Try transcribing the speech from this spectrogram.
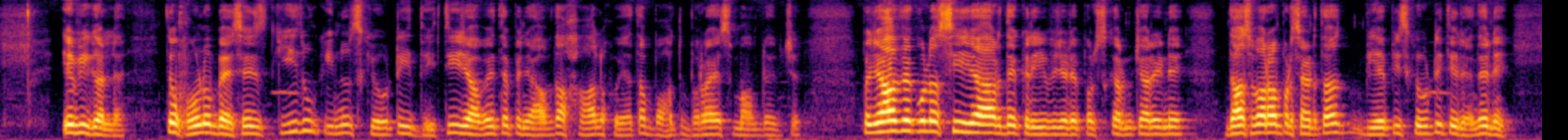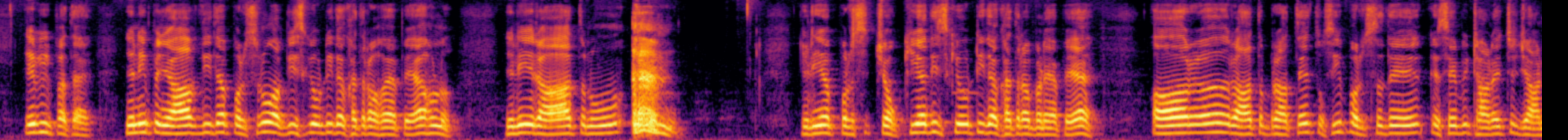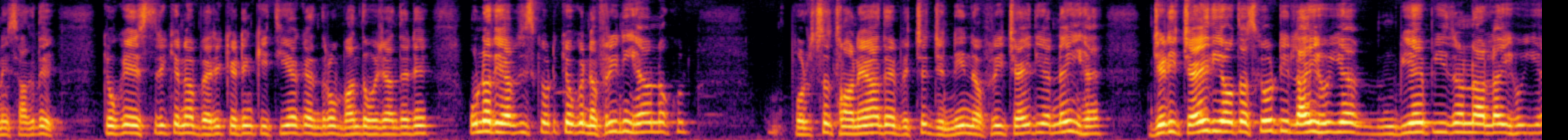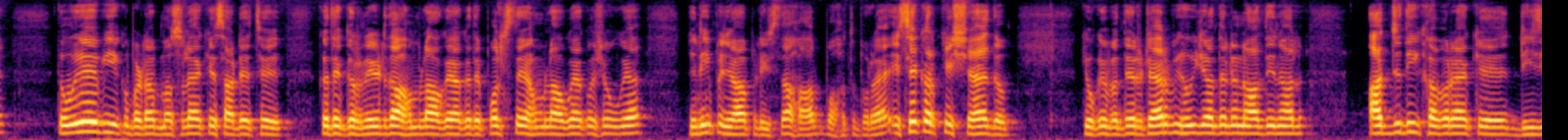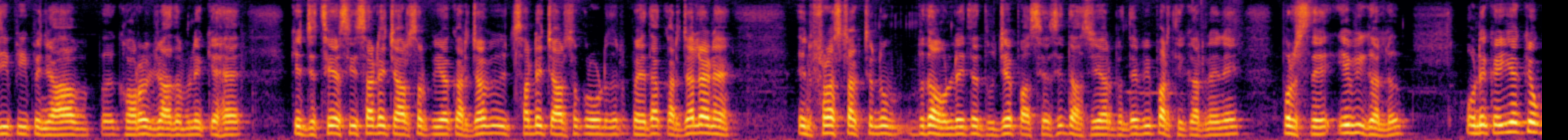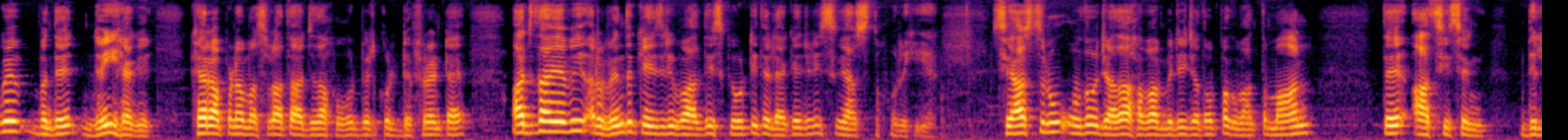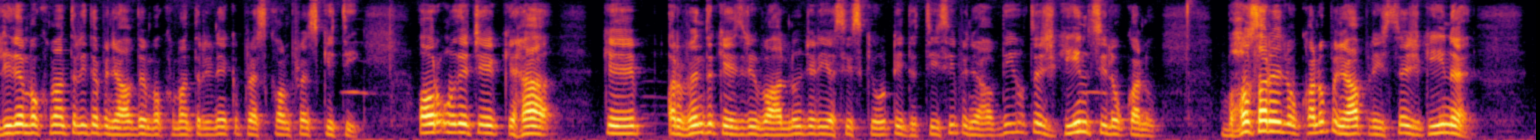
ਇਹ ਵੀ ਗੱਲ ਹੈ। ਤੇ ਹੁਣ ਵੈਸੇ ਕਿਹਨੂੰ ਕਿਹਨੂੰ ਸਿਕਿਉਰਿਟੀ ਦਿੱਤੀ ਜਾਵੇ ਤੇ ਪੰਜਾਬ ਦਾ ਹਾਲ ਹੋਇਆ ਤਾਂ ਬਹੁਤ ਬੁਰਾ ਇਸ ਮਾਮਲੇ ਵਿੱਚ। ਪੰਜਾਬ ਦੇ ਕੋਲ 80000 ਦੇ ਕਰੀਬ ਜਿਹੜੇ ਪੁਲਿਸ ਕਰਮਚਾਰੀ ਨੇ 10-12% ਤਾਂ ਵੀਆਈਪੀ ਸਿਕਿਉਰਿਟੀ ਤੇ ਰਹਿੰਦੇ ਨੇ। ਇਹ ਵੀ ਪਤਾ ਹੈ, ਯਾਨੀ ਪੰਜਾਬ ਦੀ ਤਾਂ ਪੁਲਿਸ ਨੂੰ ਆਪਦੀ ਸਿਕਿਉਰਿਟੀ ਦਾ ਖਤਰਾ ਹੋਇਆ ਪਿਆ ਹੁਣ। ਯਾਨੀ ਰਾਤ ਨੂੰ ਜਿਹੜੀਆਂ ਪੁਲਿਸ ਚੌਕੀਆਂ ਦੀ ਸਿਕਿਉਰਿਟੀ ਦਾ ਖਤਰਾ ਬਣਿਆ ਪਿਆ ਔਰ ਰਾਤ ਬਰਾਤੇ ਤੁਸੀਂ ਪੁਲਿਸ ਦੇ ਕਿਸੇ ਵੀ ਥਾਣੇ 'ਚ ਜਾ ਨਹੀਂ ਸਕਦੇ, ਕਿਉਂਕਿ ਇਸ ਤਰੀਕੇ ਨਾਲ ਬੈਰੀਕੇਡਿੰਗ ਕੀਤੀ ਹੈ ਕਿ ਅੰਦਰੋਂ ਬੰਦ ਹੋ ਜਾਂਦੇ ਨੇ। ਉਹਨਾਂ ਦੀ ਆਪਦੀ ਸਿਕਿਉਰਿਟੀ ਕਿਉਂਕਿ ਨਫਰੀ ਨਹੀਂ ਹੈ ਉਹਨਾਂ ਕੋਲ। ਪੁਲਿਸ ਥਾਣਿਆਂ ਦੇ ਵਿੱਚ ਜਿੰਨੀ ਨਫਰੀ ਚਾਹੀਦੀ ਹੈ, ਨਹੀਂ ਹੈ। ਜਿਹੜੀ ਚਾਹੀਦੀ ਹੈ, ਉਹ ਤਾਂ ਸਿਕਿਉਰਿਟੀ ਲਾਈ ਹੋਈ ਹੈ ਵੀਆਈਪੀ ਨਾਲ ਲਾਈ ਹੋਈ ਹੈ। ਤਾਂ ਇਹ ਵੀ ਇੱਕ ਬੜਾ ਮਸਲਾ ਹੈ ਕਿ ਸਾਡੇ ਇੱਥੇ ਕਦੇ ਗ੍ਰਨੇਡ ਦਾ ਹਮਲਾ ਹੋ ਗਿਆ ਕਦੇ ਪੁਲਿਸ ਤੇ ਹਮਲਾ ਹੋ ਗਿਆ ਕੁਝ ਹੋ ਗਿਆ। ਜਿਹੜੀ ਪੰਜਾਬ ਪੁਲਿਸ ਦਾ ਹਾਲ ਬਹੁਤ ਬੁਰਾ ਹੈ। ਇਸੇ ਕਰਕੇ ਸ਼ਾਇਦ ਕਿਉਂਕਿ ਬੰਦੇ ਰਿਟਾਇਰ ਵੀ ਹੋਈ ਜਾਂਦੇ ਨੇ ਨਾਲ ਦੀ ਨਾਲ। ਅੱਜ ਦੀ ਖਬਰ ਹੈ ਕਿ ਡੀਜੀਪੀ ਪੰਜਾਬ ਗੌਰਵ ਯਾਦਵ ਨੇ ਕਿਹਾ ਕਿ ਜਿੱਥੇ ਅਸੀਂ 450 ਰੁਪਇਆ ਕਰਜ਼ਾ ਵੀ 450 ਕਰੋੜ ਰੁਪਏ ਦਾ ਕਰਜ਼ਾ ਲੈਣਾ ਹੈ ਇਨਫਰਾਸਟ੍ਰਕਚਰ ਨੂੰ ਵਧਾਉਣ ਲਈ ਤੇ ਦੂਜੇ ਪਾਸੇ ਅਸੀਂ 10000 ਬੰਦੇ ਵੀ ਭਰਤੀ ਕਰਨੇ ਨੇ ਪੁਲਿਸ ਦੇ, ਇਹ ਵੀ ਗੱਲ ਉਹਨੇ ਕਹੀ ਹੈ ਕਿਉਂਕਿ ਬੰਦੇ ਨਹੀਂ ਹੈਗੇ। ਖੈਰ, ਆਪਣਾ ਮਸਲਾ ਤਾਂ ਅੱਜ ਦਾ ਹੋਰ ਬਿਲਕੁਲ ਡਿਫਰੈਂਟ ਹੈ। ਅੱਜ ਦਾ ਇਹ ਵੀ ਅਰਵਿੰਦ ਕੇਜਰੀਵਾਲ ਦੀ ਸਿਕਿਉਰਿਟੀ ਤੇ ਲੈ ਕੇ ਜਿਹੜੀ ਸਿਆਸਤ ਹੋ ਰਹੀ ਹੈ। ਸਿਆਸਤ ਨੂੰ ਉਦੋਂ ਜ਼ਿਆਦਾ ਹਵਾ ਮਿਲੀ ਜਦੋਂ ਭਗਵੰਤ ਮਾਨ ਤੇ ਆਸੀ ਸਿੰਘ ਦਿੱਲੀ ਦੇ ਮੁੱਖ ਮੰਤਰੀ ਤੇ ਪੰਜਾਬ ਦੇ ਮੁੱਖ ਮੰਤਰੀ ਨੇ ਇੱਕ ਪ੍ਰੈਸ ਕਾਨਫਰੰਸ ਕੀਤੀ ਔਰ ਉਹਦੇ 'ਚ ਇਹ ਕਿਹਾ ਕਿ ਅਰਵਿੰਦ ਕੇਜਰੀਵਾਲ ਨੂੰ ਜਿਹੜੀ ਅਸੀਂ ਸਿਕਿਉਰਿਟੀ ਦਿੱਤੀ ਸੀ ਪੰਜਾਬ ਦੀ, ਉਹ ਤੇ ਯਕੀਨ ਸੀ ਲੋਕਾਂ ਨੂੰ। ਬਹੁਤ ਸਾਰੇ ਲੋਕਾਂ ਨੂੰ ਪੰਜਾਬ ਪੁਲਿਸ ਤੇ ਯਕੀਨ ਹੈ।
